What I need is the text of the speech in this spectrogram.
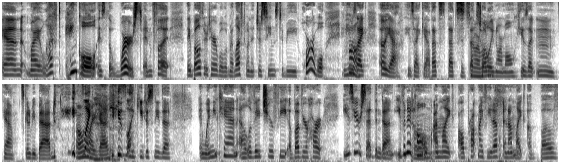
And my left ankle is the worst and foot. They both are terrible, but my left one, it just seems to be horrible. And he was Huh. like, Oh yeah. He's like, Yeah, that's that's It's that's normal? totally normal. He was like, mm, yeah, it's gonna be bad. he's Oh like, my gosh. He's like, you just need to and when you can, elevate your feet above your heart. Easier said than done. Even at home, Oh. I'm like, I'll prop my feet up and I'm like above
